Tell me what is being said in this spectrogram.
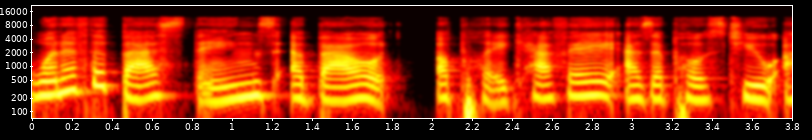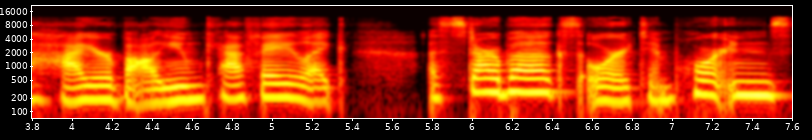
One of the best things about a play cafe as opposed to a higher volume cafe like a Starbucks or a Tim Hortons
